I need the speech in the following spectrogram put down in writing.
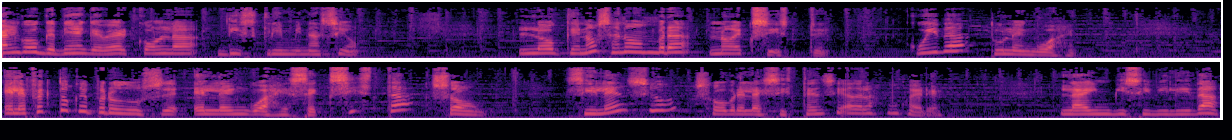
Algo que tiene que ver con la discriminación. Lo que no se nombra no existe. Cuida tu lenguaje. El efecto que produce el lenguaje sexista son silencio sobre la existencia de las mujeres, la invisibilidad,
